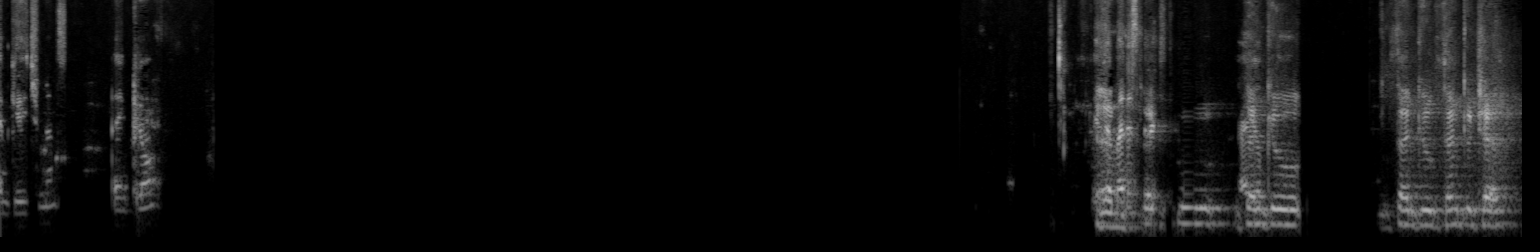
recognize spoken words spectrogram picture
engagements. Thank you. Um, thank, you, thank you, thank you, thank you, Chair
